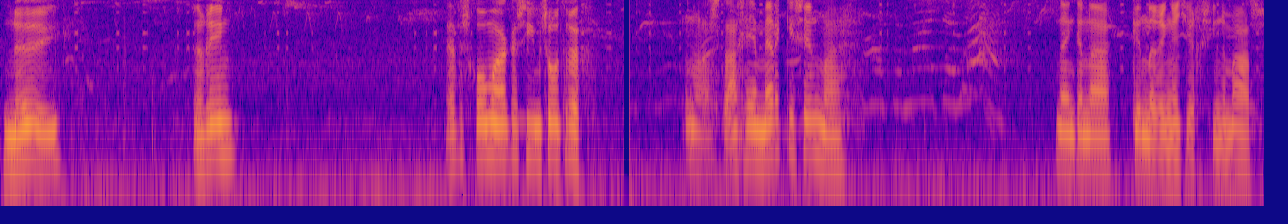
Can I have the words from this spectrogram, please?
Nee. Een ring. Even schoonmaken, zie je hem zo terug. Nou, er staan geen merkjes in, maar... Denk aan een kinderringetje gezien de maat.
